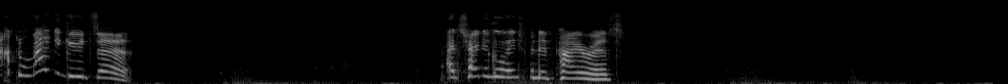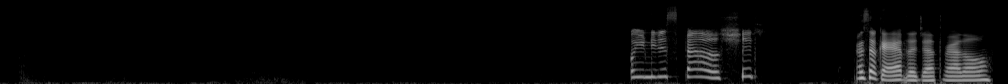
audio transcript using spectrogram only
Ach du meine Güte! I tried to go infinite pirate. Oh, you need a spell. Shit. It's okay. I have the death rattle.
